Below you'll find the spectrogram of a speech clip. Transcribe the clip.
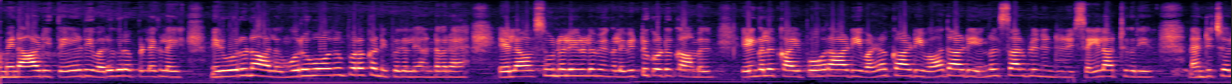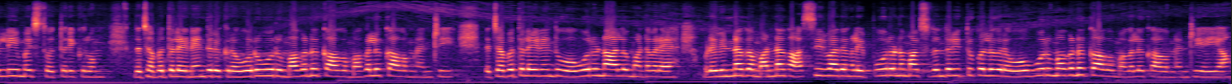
உம்மை நாடி தேடி வருகிற பிள்ளைகளை நீர் ஒரு நாளும் ஒருபோதும் புறக்கணிப்பதில்லை ஆண்டவரே. எல்லா சூழ்நிலைகளிலும் எங்களை விட்டு கொடுக்காமல் எங்களுக்காய் போராடி வழக்காடி வாதாடி எங்கள் சார்பில் நின்று நீர் செயலாற்றுகிறீர். நன்றி சொல்லி உமை ஸ்தோத்தரிக்கிறோம். இந்த ஜபத்தில் இணைந்திருக்கிற ஒரு ஒரு மகனுக்காகவும் மகளுக்காகவும் நன்றி. இந்த ஜபத்தில் இணைந்து ஒவ்வொரு நாளும் ஆண்டவரே உடைய விண்ணக மன்னக ஆசீர்வாதங்களை பூரணமாக சுதந்திரித்துக் கொள்ளுகிற ஒவ்வொரு மகனுக்காகவும் மகளுக்காகவும் நன்றி ஐயா.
